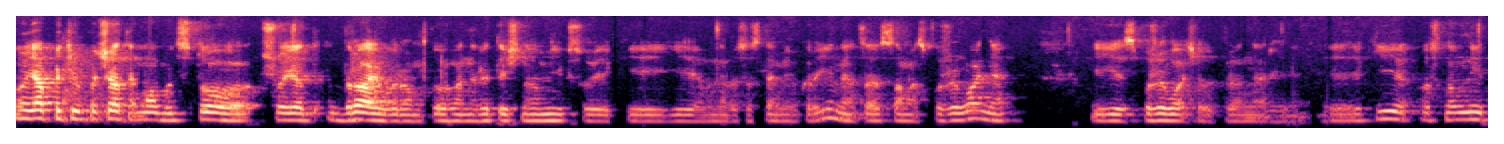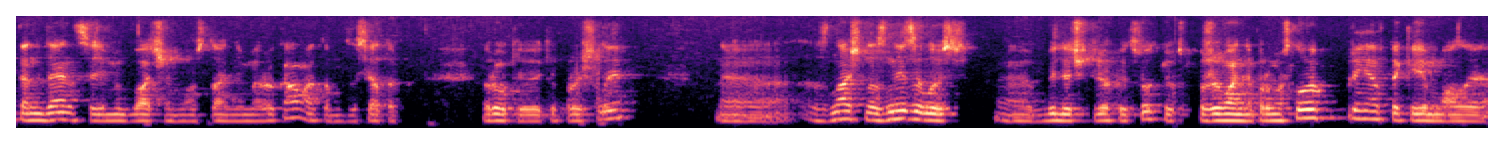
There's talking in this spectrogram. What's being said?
Ну, я б хотів почати, мабуть, з того, що є драйвером того енергетичного міксу, який є в енергосистемі України, а це саме споживання і споживач електроенергії. Які основні тенденції ми бачимо останніми роками, там десяток років, які пройшли, е, значно знизилось е, біля 4% споживання промислових підприємств, які мали е,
